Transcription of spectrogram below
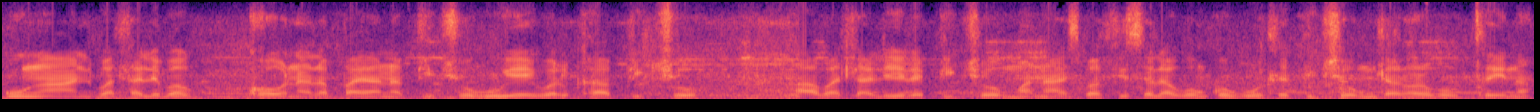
kungani bahlale bakhona laphayana big joe kuye i-world cup big joe. Abadlalile big joe mana sibafisela konke okuhle big joe umdlalo wabo wokugcina.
